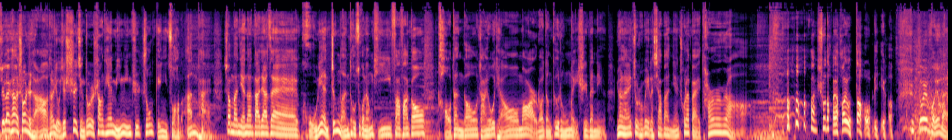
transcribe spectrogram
就来看双水达啊，他说有些事情都是上天冥冥之中给你做好的安排。上半年呢，大家在苦练蒸馒头、做凉皮、发发糕、烤蛋糕、炸油条、猫耳朵等各种美食本领，原来就是为了下半年出来摆摊儿啊！说的好像好有道理哦，各位朋友们，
